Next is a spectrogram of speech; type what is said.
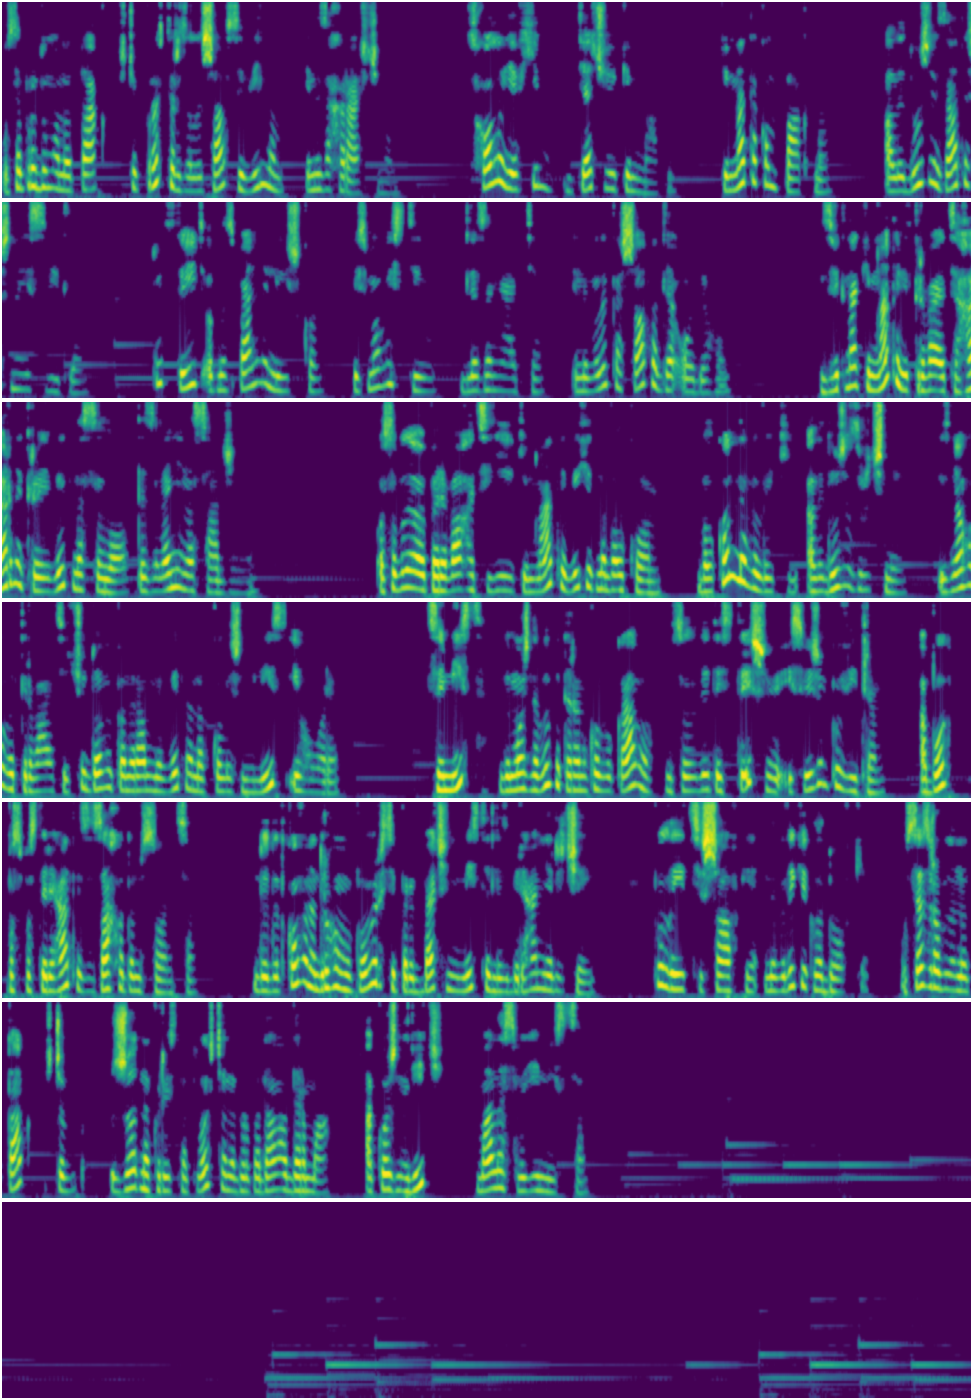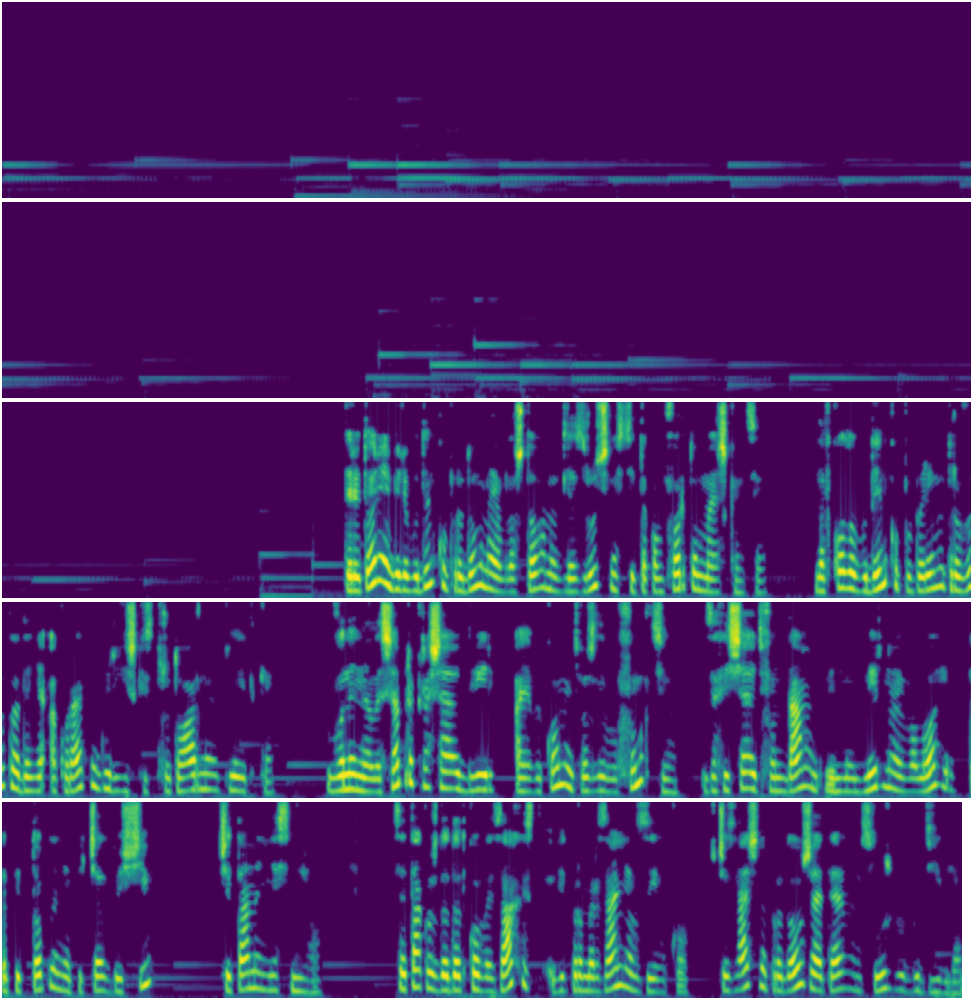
Усе продумано так, щоб простір залишався вільним і незахаращеним. З холу є вхід до дитячої кімнати. Кімната компактна, але дуже затишна і світла. Тут стоїть односпальне ліжко, письмовий стіл для заняття і невелика шафа для одягу. З вікна кімнати відкривається гарний краєвид на село та зелені насадження. Особлива перевага цієї кімнати вихід на балкон. Балкон невеликий, але дуже зручний. З нього відкривається чудовий панорамний вид на навколишній ліс і гори. Це місце, де можна випити ранкову каву, насолодитись тишею і свіжим повітрям або поспостерігати за заходом сонця. Додатково на другому поверсі передбачені місця для зберігання речей, полиці, шафки, невеликі кладовки. Усе зроблено так, щоб жодна корисна площа не пропадала дарма, а кожна річ мала своє місце. Територія біля будинку продумана і облаштована для зручності та комфорту мешканців. Навколо будинку по периметру викладені акуратні доріжки з тротуарної плитки. Вони не лише прикрашають двір, а й виконують важливу функцію, захищають фундамент від надмірної вологи та підтоплення під час дощів чи танення снігу. Це також додатковий захист від промерзання взимку, що значно продовжує термін служби будівлі.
